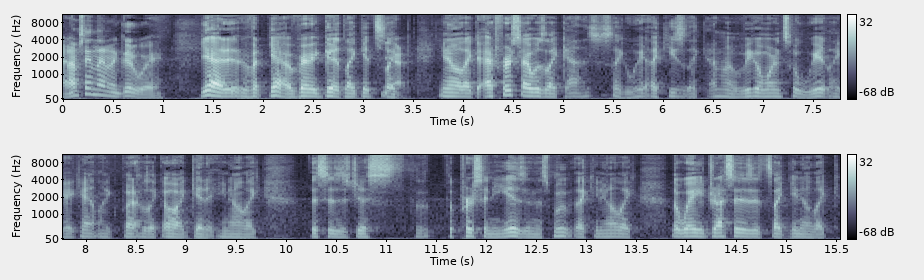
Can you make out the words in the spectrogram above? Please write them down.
I'm saying that in a good way. Yeah, but yeah, very good. Like it's Yeah. like you know, like at first I was like, ah, this is like weird. Like he's like I don't know, Viggo Mortensen's so weird. Like I can't like, but I was like, oh, I get it. You know, like this is just the, the person he is in this movie. Like you know, like the way he dresses, it's like you know, like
